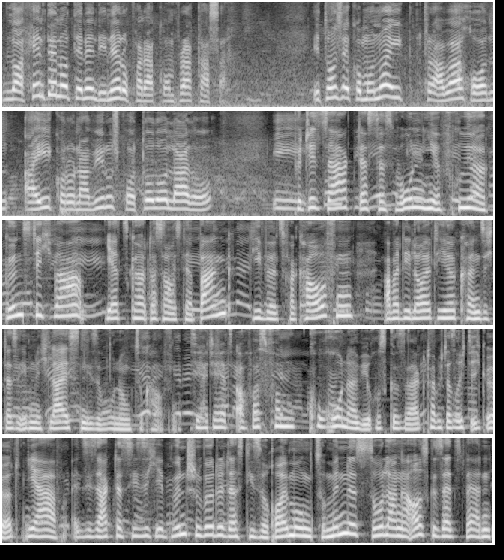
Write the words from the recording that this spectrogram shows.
La gente no tiene dinero para comprar casa. Entonces, como no hay trabajo, hay coronavirus por todo lado. Bridget sagt, dass das Wohnen hier früher günstig war. Jetzt gehört das Haus der Bank, die will es verkaufen, aber die Leute hier können sich das eben nicht leisten, diese Wohnung zu kaufen. Sie hat ja jetzt auch was vom Coronavirus gesagt. Habe ich das richtig gehört? Ja, sie sagt, dass sie sich eben wünschen würde, dass diese Räumungen zumindest so lange ausgesetzt werden,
